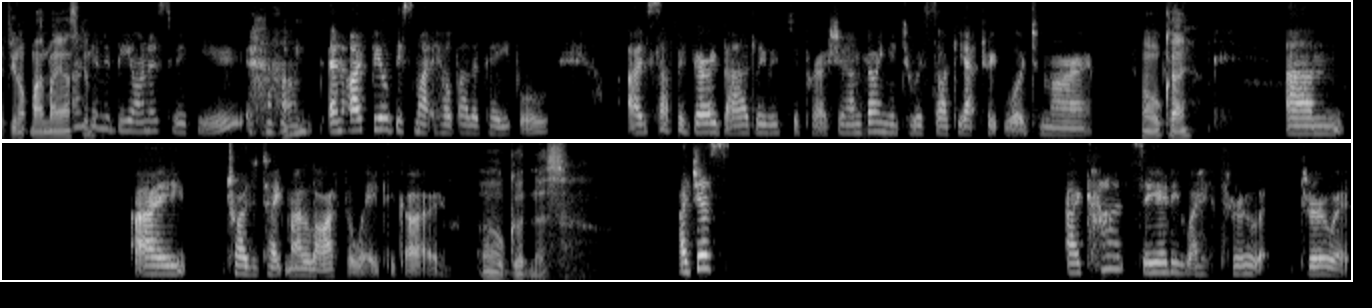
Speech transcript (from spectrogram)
if you don't mind my asking, I'm going to be honest with you, Mm-hmm. um, and I feel this might help other people. I've suffered very badly with depression. I'm going into a psychiatric ward tomorrow. Oh, okay. Um, I tried to take my life a week ago. Oh goodness. I just I can't see any way through it through it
